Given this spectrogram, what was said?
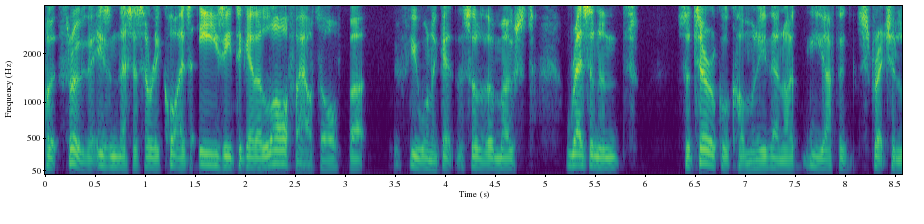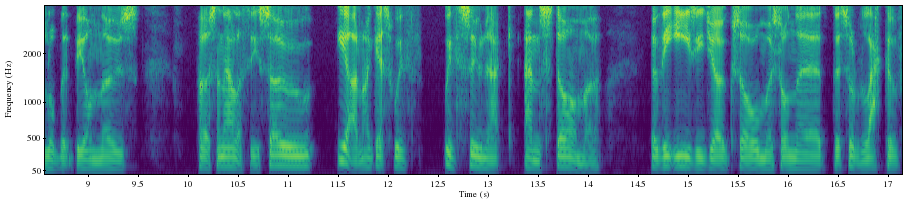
put through. That isn't necessarily quite as easy to get a laugh out of. But if you want to get the sort of the most resonant satirical comedy, then I, you have to stretch a little bit beyond those personalities. So yeah, and I guess with with Sunak and Starmer, you know, the easy jokes are almost on their the sort of lack of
